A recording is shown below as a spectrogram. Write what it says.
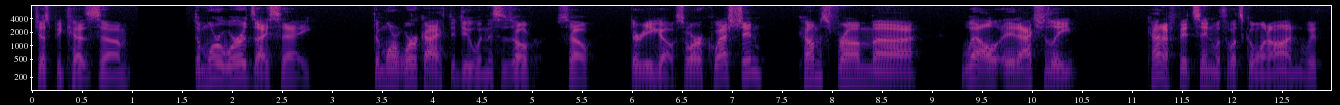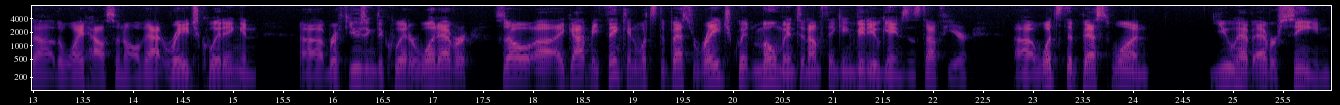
just because um, the more words I say, the more work I have to do when this is over. So there you go. So our question comes from, uh, well, it actually kind of fits in with what's going on with uh, the White House and all that, rage quitting and uh, refusing to quit or whatever. So uh, it got me thinking, what's the best rage quit moment? And I'm thinking video games and stuff here. Uh, what's the best one you have ever seen?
